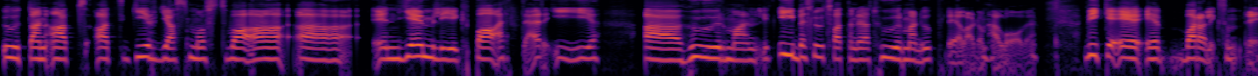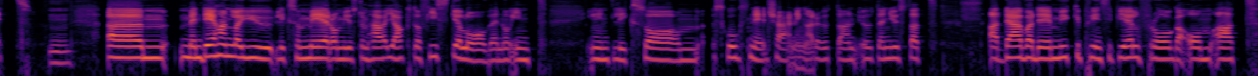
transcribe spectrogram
utan att, att Girjas måste vara uh, en jämlik partner i uh, hur man, i beslutsfattandet att hur man uppdelar de här loven. Vilket är, är bara liksom rätt. Mm. Um, men det handlar ju liksom mer om just de här jakt och fiskeloven och inte, inte liksom skogsnedskärningar, utan, utan just att, att där var det en mycket principiell fråga om att,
